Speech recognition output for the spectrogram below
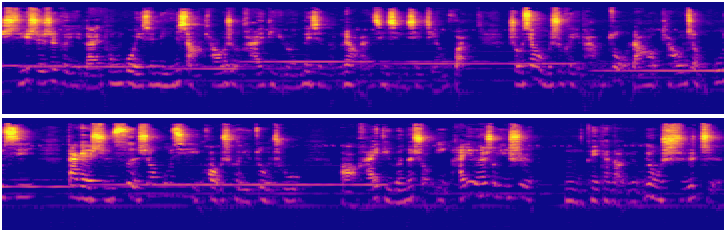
其实是可以来通过一些冥想调整海底轮那些能量来进行一些减缓。首先，我们是可以盘坐，然后调整呼吸，大概十次深呼吸以后是可以做出。啊，海底轮的手印，海底轮手印是，嗯，可以看到用用食指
